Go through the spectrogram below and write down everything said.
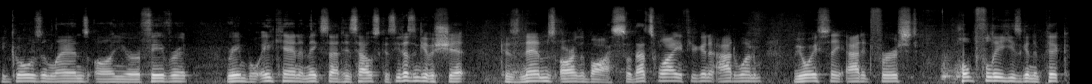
he goes and lands on your favorite rainbow acan and makes that his house because he doesn't give a shit because NEMs are the boss. So that's why if you're gonna add one, we always say add it first. Hopefully he's gonna pick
